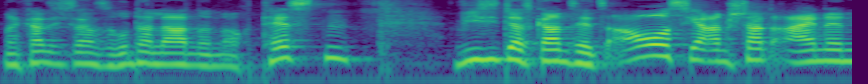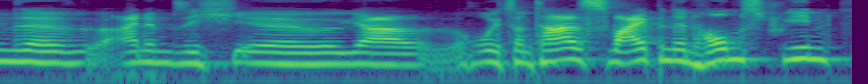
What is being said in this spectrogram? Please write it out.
man kann sich das Ganze runterladen und auch testen. Wie sieht das Ganze jetzt aus? Ja, anstatt einen, äh, einem sich äh, ja, horizontal swipenden Homescreen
